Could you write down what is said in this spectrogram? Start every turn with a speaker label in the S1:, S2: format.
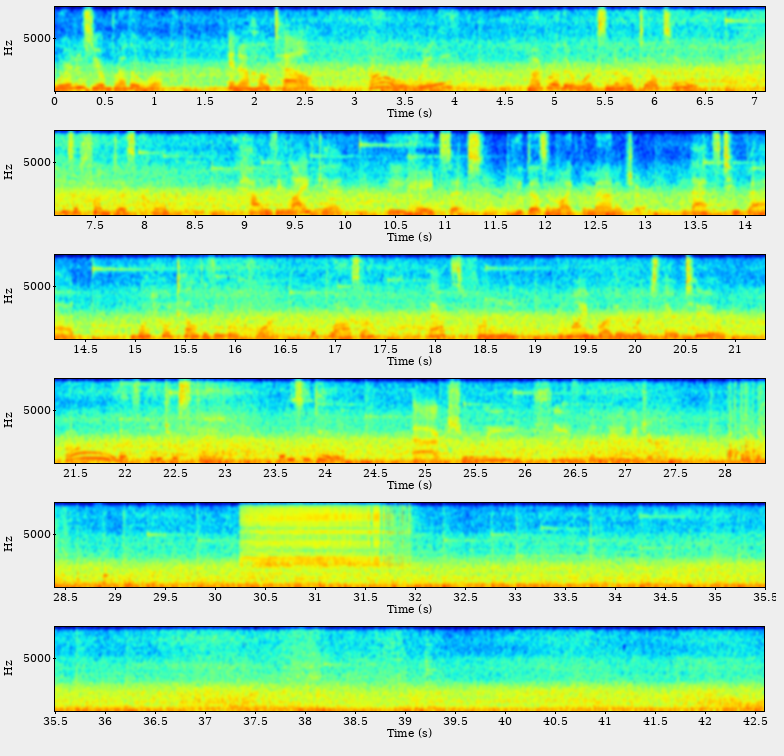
S1: Where does your brother work?
S2: In a hotel.
S1: Oh, really? My brother works in a hotel too. He's a front desk clerk.
S2: How does he like it?
S1: He hates it. He doesn't like the manager.
S2: That's too bad. What hotel does he work for?
S1: The plaza.
S2: That's funny. My brother works there too.
S1: Oh, that's interesting. What does he do?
